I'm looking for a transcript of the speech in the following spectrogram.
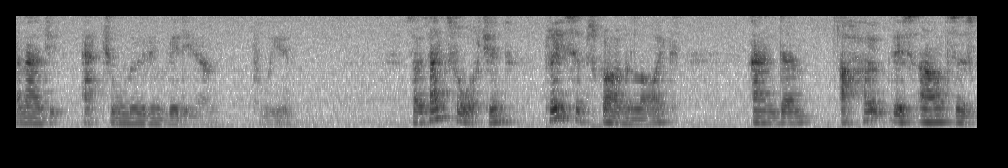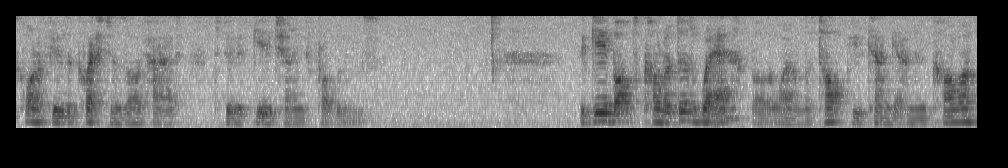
an actual moving video for you. So thanks for watching. Please subscribe and like. And um, I hope this answers quite a few of the questions I've had to do with gear change problems. The gearbox collar does wear, by the way on the top. You can get a new collar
